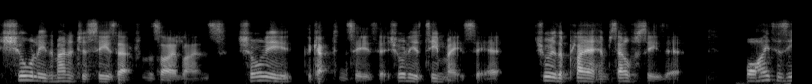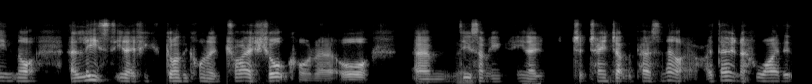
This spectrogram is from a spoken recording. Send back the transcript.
surely the manager sees that from the sidelines. Surely the captain sees it. Surely his teammates see it. Surely the player himself sees it. Why does he not at least, you know, if you could go in the corner, try a short corner or um, do something, you know, ch- change up the personnel? I don't know why they,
